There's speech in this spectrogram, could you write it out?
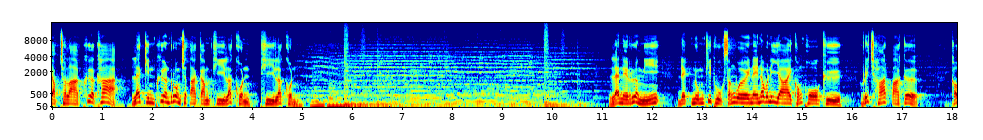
จับฉลากเพื่อฆ่า และกินเพื่อนร่วมชะตากรรมทีละคนทีละคน และในเรื่องนี้เด็กหนุ่มที่ถูกสังเวยในนวนิยายของโพคือริชาร์ดปาร์เกอร์ เขา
